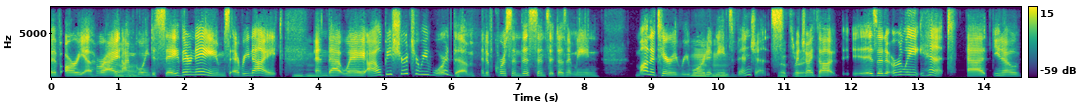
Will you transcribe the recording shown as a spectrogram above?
of Arya, right? Uh-huh. I'm going to say their names every night. Mm-hmm. And that way I'll be sure to reward them. And of course, in this sense, it doesn't mean monetary reward mm-hmm. it means vengeance That's which right. i thought is an early hint at you know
